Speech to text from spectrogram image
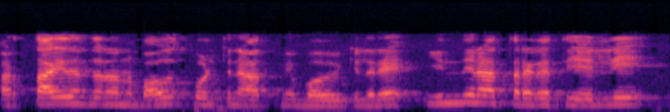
ಅರ್ಥ ಆಗಿದೆ ಅಂತ ನಾನು ಭಾವಿಸ್ಕೊಳ್ತೇನೆ ಆತ್ಮೀಯ ಭಾವಿಕಿದರೆ. ಇಂದಿನ ತರಗತಿಯಲ್ಲಿ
